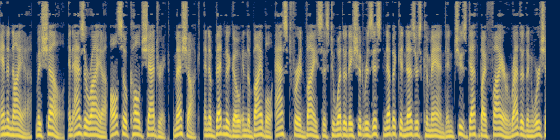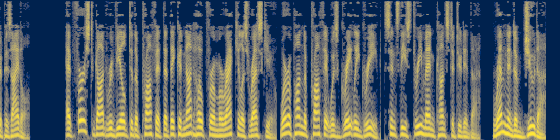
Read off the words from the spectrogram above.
Ananiah, Mishael, and Azariah also called Shadrach, Meshach, and Abednego in the Bible asked for advice as to whether they should resist Nebuchadnezzar's command and choose death by fire rather than worship his idol. At first God revealed to the prophet that they could not hope for a miraculous rescue, whereupon the prophet was greatly grieved, since these three men constituted the remnant of Judah.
